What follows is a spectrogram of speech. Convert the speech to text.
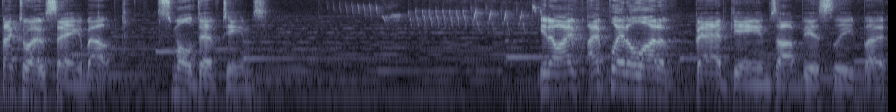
back to what I was saying about small dev teams. You know, I've, I've played a lot of bad games, obviously, but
